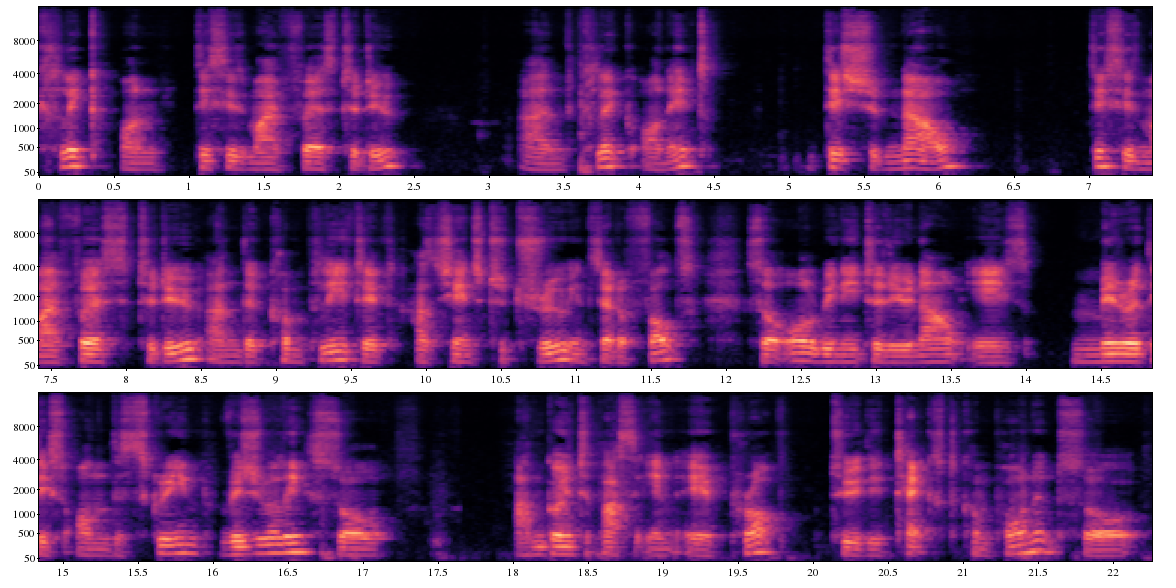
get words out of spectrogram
click on this is my first to do and click on it, this should now this is my first to do and the completed has changed to true instead of false. So all we need to do now is mirror this on the screen visually. So I'm going to pass in a prop to the text component. So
